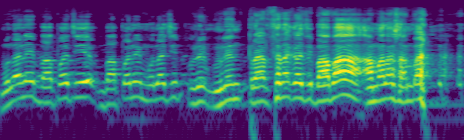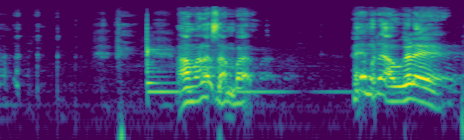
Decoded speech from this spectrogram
मुलाने बापाची बापाने मुलाची प्रार्थना करायची बाबा आम्हाला सांभाळ. आम्हाला सांभाळ. हे मोठं अवघड आहे.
